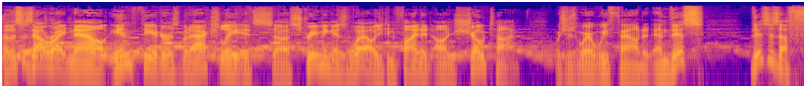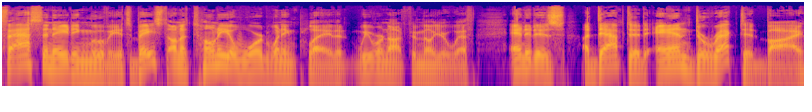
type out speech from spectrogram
Now, this is out right now in theaters, but actually it's uh, streaming as well. You can find it on Showtime, which is where we found it. And this this is a fascinating movie. It's based on a Tony Award winning play that we were not familiar with, and it is adapted and directed by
